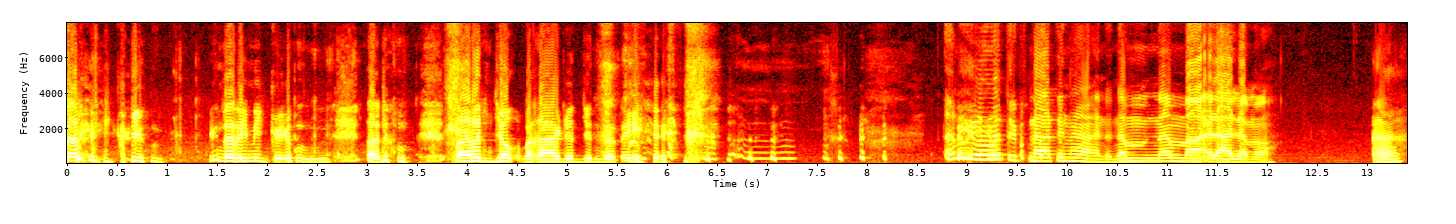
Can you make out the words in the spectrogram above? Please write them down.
Narinig ko yung yung narinig ko yung tanong, parang joke na kagad yun dati. ano yung mga trip natin na ano na, na maalala mo? ah?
